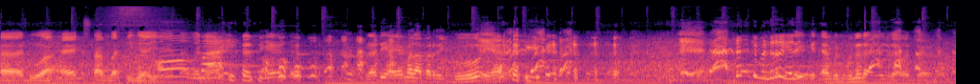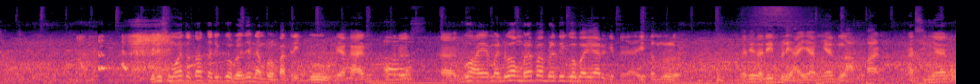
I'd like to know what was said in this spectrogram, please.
Eh, dua x tambah tiga y Oh tambah my. dua- tiga Y. berarti ayamnya delapan ribu ya Bener gak sih? Eh, bener bener bener, bener, bener. Jadi semua total tadi gue belanja 64 ribu ya kan Oh. Terus gue ayamnya doang berapa berarti gue bayar gitu ya Hitung dulu Berarti tadi beli ayamnya 8 Nasinya 6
